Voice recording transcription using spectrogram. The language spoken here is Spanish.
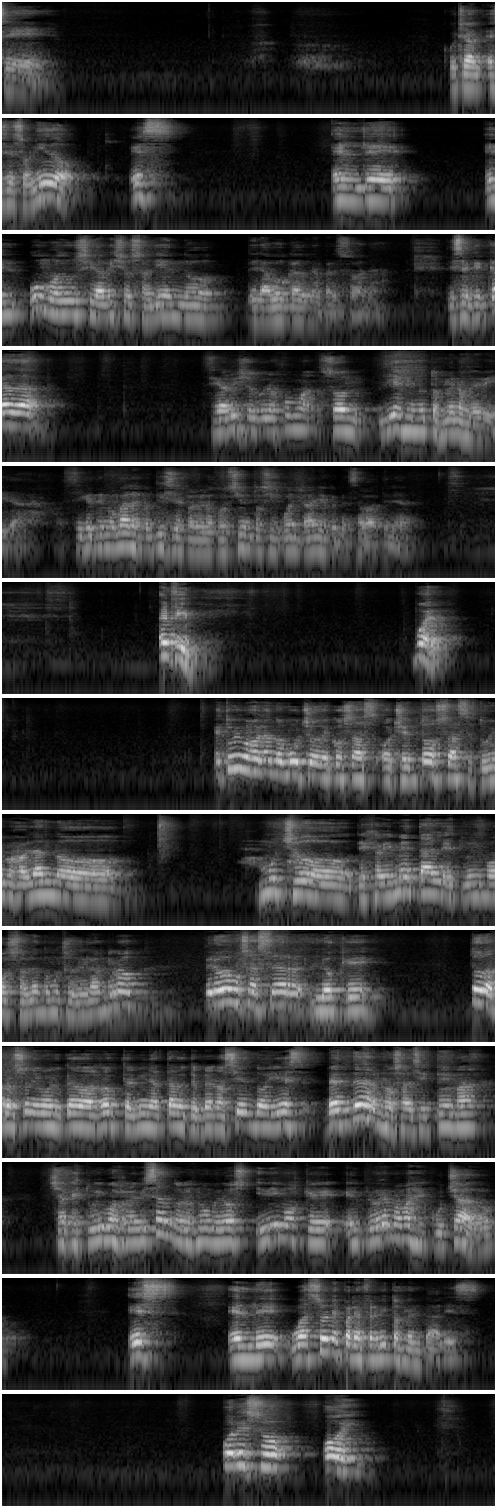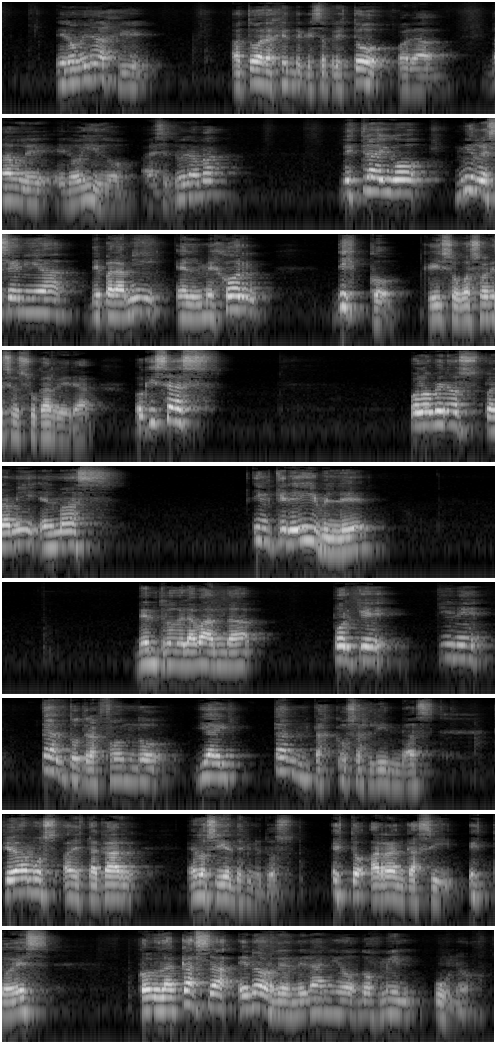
hace. ¿Escuchan ese sonido? Es el de el humo de un cigarrillo saliendo de la boca de una persona. Dicen que cada cigarrillo que uno fuma son 10 minutos menos de vida. Así que tengo malas noticias para los 250 años que pensaba tener. En fin. Bueno. Estuvimos hablando mucho de cosas ochentosas, estuvimos hablando mucho de heavy metal, estuvimos hablando mucho de gran rock, pero vamos a hacer lo que toda persona involucrada al rock termina tarde o temprano haciendo y es vendernos al sistema, ya que estuvimos revisando los números y vimos que el programa más escuchado es el de Guasones para enfermitos mentales. Por eso hoy, en homenaje a toda la gente que se prestó para darle el oído a ese programa, les traigo mi reseña de para mí el mejor disco que hizo Guasones en su carrera. O quizás, por lo menos para mí, el más increíble dentro de la banda, porque tiene tanto trasfondo y hay tantas cosas lindas que vamos a destacar en los siguientes minutos. Esto arranca así. Esto es con la casa en orden del año 2001.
